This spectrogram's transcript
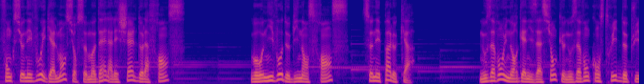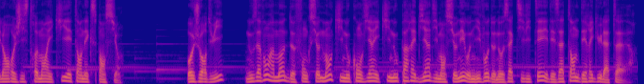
Fonctionnez-vous également sur ce modèle à l'échelle de la France? Au niveau de Binance France, ce n'est pas le cas. Nous avons une organisation que nous avons construite depuis l'enregistrement et qui est en expansion. Aujourd'hui, nous avons un mode de fonctionnement qui nous convient et qui nous paraît bien dimensionné au niveau de nos activités et des attentes des régulateurs.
